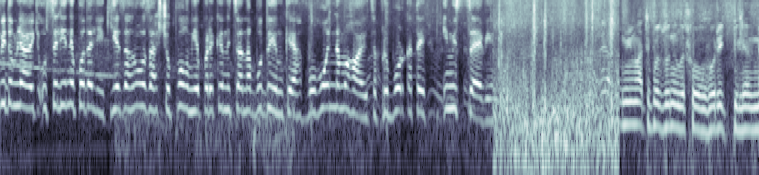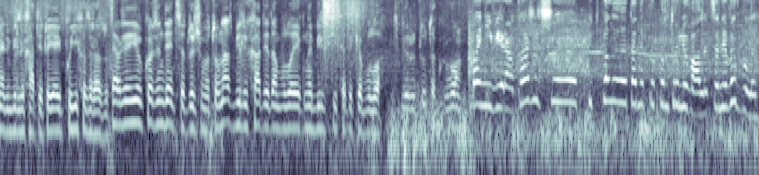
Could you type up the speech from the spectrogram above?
Повідомляють, у селі неподалік є загроза, що полум'я перекинеться на будинки. Вогонь намагаються приборкати і місцеві. Мені мати подзвонила, що горить біля мене біля хати, то я й поїхав зразу. Я вже її кожен день це точно, то у нас біля хати там було, як на більській таке було. Тепер тут а кругом. Пані Віра кажуть, що підпалили та не проконтролювали. Це не ви були?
